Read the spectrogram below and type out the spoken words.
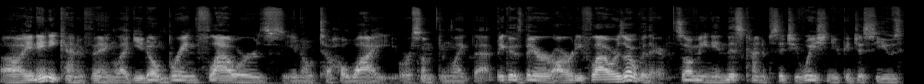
uh, in any kind of thing. Like you don't bring flowers, you know, to Hawaii or something like that because there are already flowers over there. So, I mean, in this kind of situation, you could just use,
